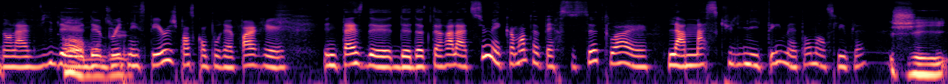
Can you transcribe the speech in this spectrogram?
dans la vie de, Oh, Dieu. Britney Spears. Je pense qu'on pourrait faire euh, une thèse de, de doctorat là-dessus. Mais comment tu as perçu ça, toi, euh, la masculinité, mettons, dans ce livre-là? J'ai.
